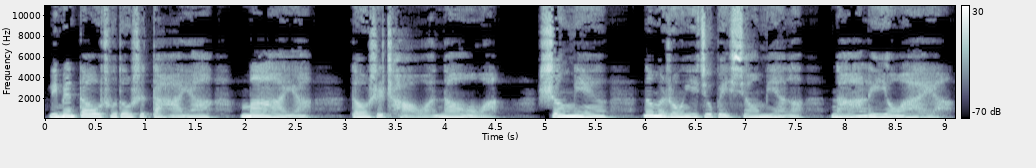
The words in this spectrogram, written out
里面到处都是打呀、骂呀，都是吵啊、闹啊，生命那么容易就被消灭了，哪里有爱呀？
